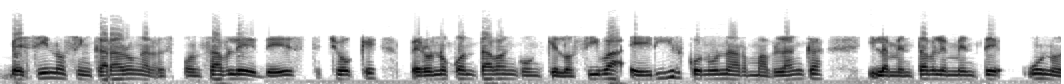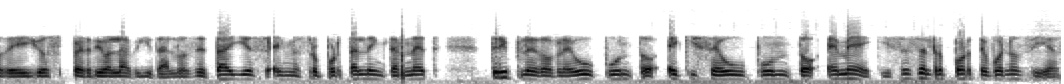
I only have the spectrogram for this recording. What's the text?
vecinos encararon al responsable de este choque, pero no contaban con que los iba a herir con un arma blanca y lamentablemente uno de ellos perdió la vida. Los detalles en nuestro portal de internet www.xcu.mx. Es el reporte. Buenos días.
